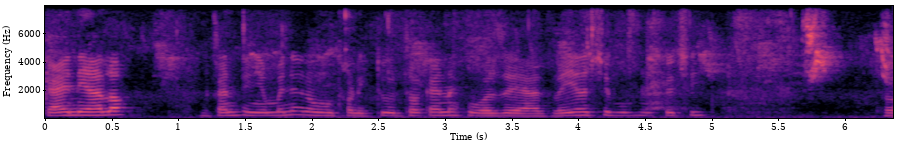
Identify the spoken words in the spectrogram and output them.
કાંઈ નહીં હાલો. કન્ટિન્યુ બને રહો હું થોડીક દૂર ધોકાઈ નાખું અજય આજ વયા છે બપોર પછી. તો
